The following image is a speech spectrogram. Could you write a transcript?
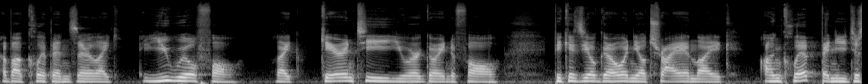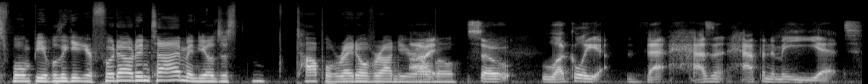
about clip-ins they're like you will fall. Like guarantee you are going to fall because you'll go and you'll try and like unclip and you just won't be able to get your foot out in time and you'll just topple right over onto your I- elbow. So luckily that hasn't happened to me yet.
